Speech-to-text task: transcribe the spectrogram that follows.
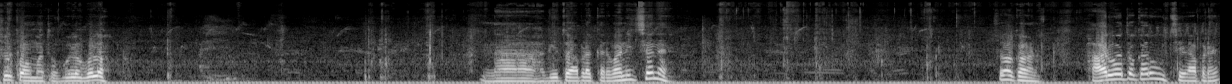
શું કહો મતો બોલો બોલો. ના, હગી તો આપણે કરવાની જ છે ને. શું કણ સારું હોય તો કરવું જ છે આપણે.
